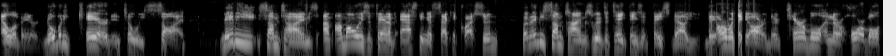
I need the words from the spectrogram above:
elevator. Nobody cared until we saw it. Maybe sometimes I'm, I'm always a fan of asking a second question, but maybe sometimes we have to take things at face value. They are what they are. They're terrible and they're horrible,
